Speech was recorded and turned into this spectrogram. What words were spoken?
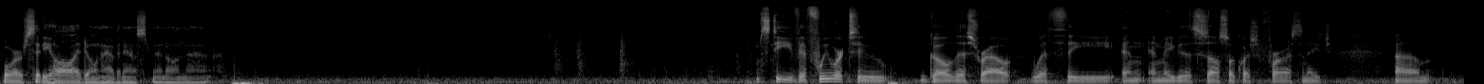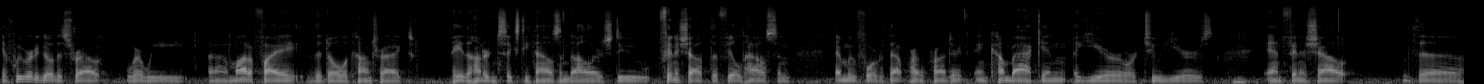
For City Hall, I don't have an estimate on that. Steve, if we were to go this route with the, and, and maybe this is also a question for RS&H, um, if we were to go this route where we uh, modify the DOLA contract, pay the $160,000, do, finish out the field house and, and move forward with that part of the project, and come back in a year or two years and finish out the,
